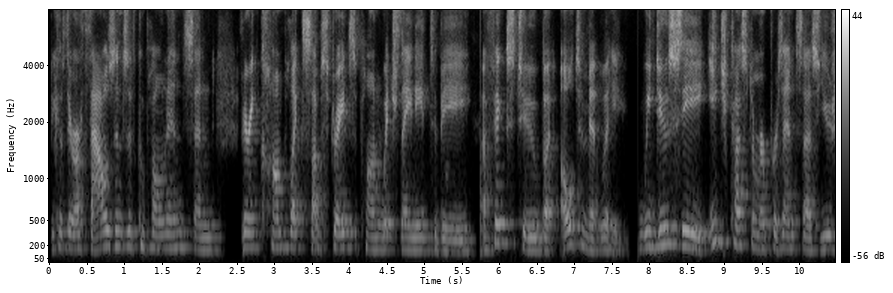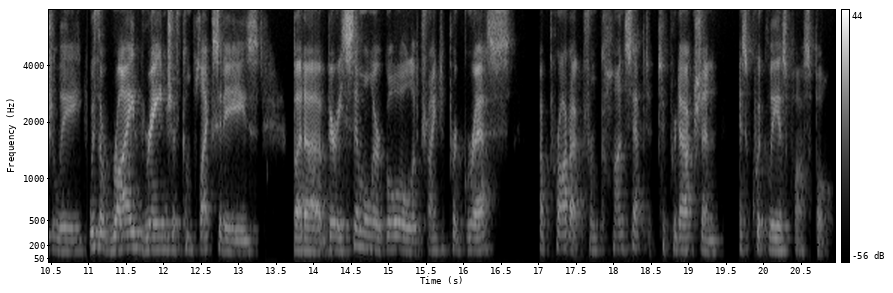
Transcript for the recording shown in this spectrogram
because there are thousands of components and very complex substrates upon which they need to be affixed to. But ultimately, we do see each customer presents us usually with a wide range of complexities but a very similar goal of trying to progress a product from concept to production as quickly as possible.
